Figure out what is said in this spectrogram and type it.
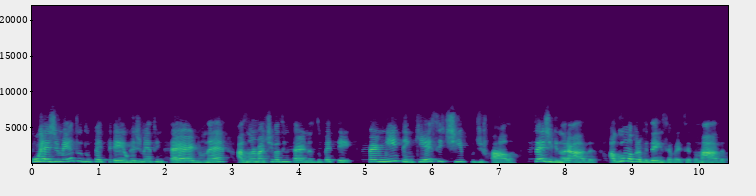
O regimento do PT, o regimento interno, né, as normativas internas do PT, permitem que esse tipo de fala seja ignorada? Alguma providência vai ser tomada?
